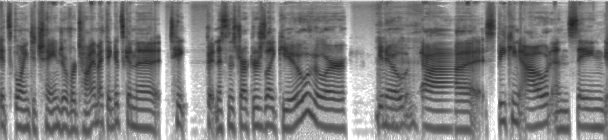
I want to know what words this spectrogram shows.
it's going to change over time. I think it's going to take fitness instructors like you who are, you mm-hmm. know, uh, speaking out and saying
